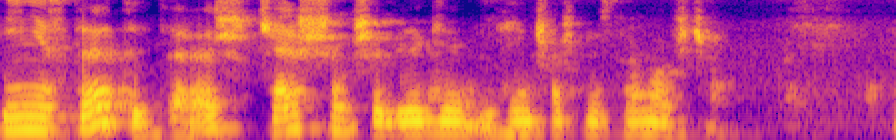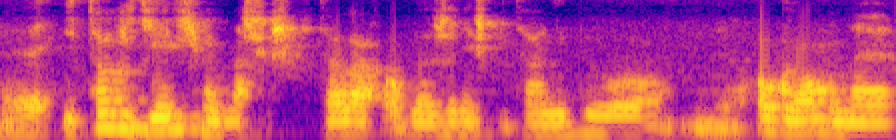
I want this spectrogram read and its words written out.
i niestety też cięższym przebiegiem i większą śmiertelnością. E, I to widzieliśmy w naszych szpitalach. Oblężenie szpitali było e, ogromne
